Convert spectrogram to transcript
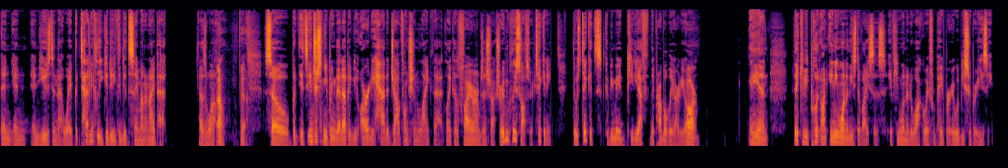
and and and used in that way. But technically, you could even do the same on an iPad as well. Oh, yeah. So, but it's interesting you bring that up. If you already had a job function like that, like a firearms instructor, or even police officer ticketing, those tickets could be made PDF. They probably already are, and they could be put on any one of these devices. If you wanted to walk away from paper, it would be super easy.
